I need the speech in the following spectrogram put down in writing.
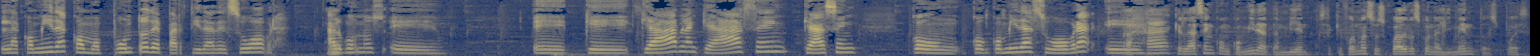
la comida como punto de partida de su obra. Algunos eh, que, que hablan, que hacen, que hacen con, con, comida su obra. Ajá, que la hacen con comida también, o sea, que forman sus cuadros con alimentos, pues.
